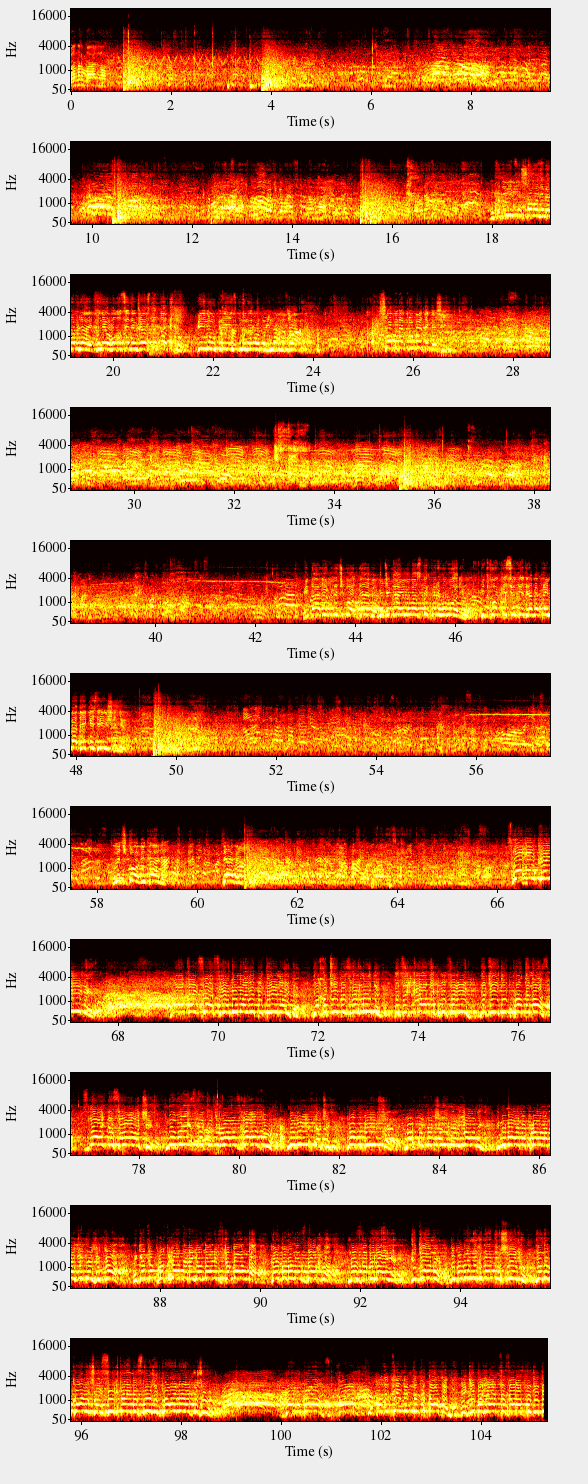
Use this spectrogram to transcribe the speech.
Все нормально. Вроде говорят. І подивіться, що вони виробляють. Вони оголосили вже остаточну війну українському народу і нам з вами. Віталій Кличко, де ви? Ми чекаємо вас з тих переговорів. Підходьте сюди, треба приймати якесь рішення. Кличко, Віталій, де ви? gets a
